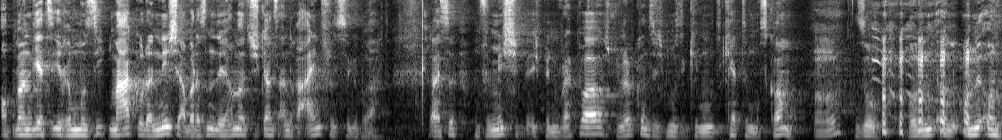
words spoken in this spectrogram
ob man jetzt ihre Musik mag oder nicht, aber das sind, die haben natürlich ganz andere Einflüsse gebracht. Weißt du? Und für mich, ich bin Rapper, ich bin Rapkünstler, ich muss, die Kette muss kommen. So. Und, und, und, und,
